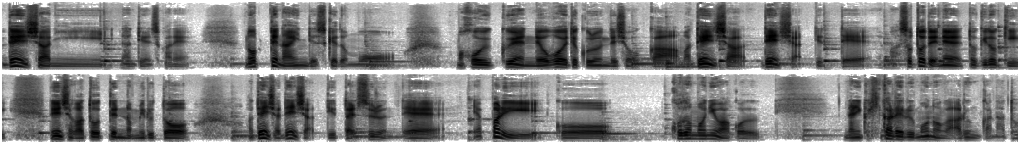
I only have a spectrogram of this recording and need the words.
電車に何て言うんですかね乗ってないんですけども、まあ、保育園で覚えてくるんでしょうか、まあ、電車電車って言って、まあ、外でね時々電車が通ってるのを見ると電車電車って言ったりするんでやっぱりこう子供にはこう何か惹かれるものがあるんかなと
